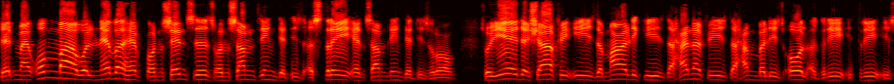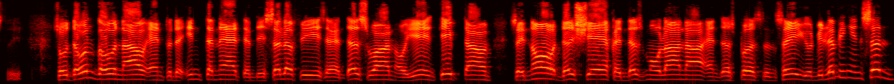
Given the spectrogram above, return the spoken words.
That my ummah will never have consensus on something that is astray and something that is wrong. So yeah, the Shafi'is, the Malikis, the Hanafis, the Hanbalis all agree three is three. So don't go now and to the internet and the Salafis and this one or yeah in Cape Town say no, this Sheikh and this Maulana and this person say you'll be living in sin.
